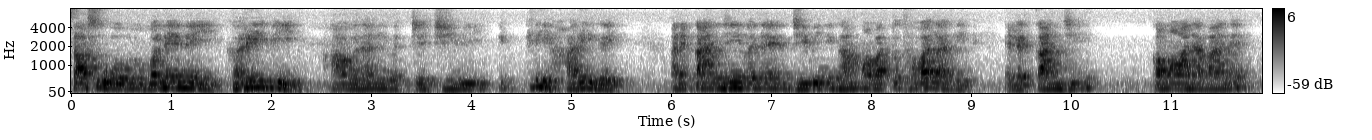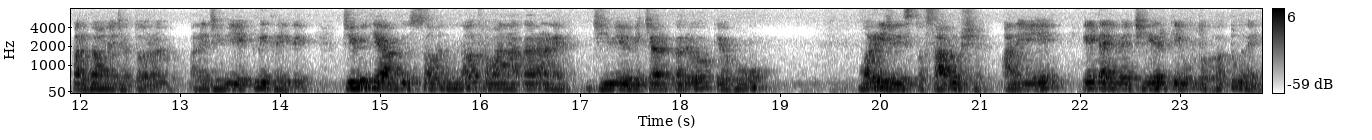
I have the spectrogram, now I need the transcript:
સાસુ વહુ બને નહીં, ગરીબી, આ બધાની વચ્ચે જીવી એટલી હારી ગઈ અને કાનજી મને જીવીની ગામમાં વાતો થવા લાગી. એટલે કાનજી કમાવાના બહાને પરગામે જતો રહ્યો અને જીવી એકલી થઈ ગઈ. જીવીથી આ બધું સહન ન થવાના કારણે જીવીએ વિચાર કર્યો કે હું મરી જઈશ તો સારું છે. અને એ એ ટાઈમે ઝેર કે એવું તો હતું નહીં.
